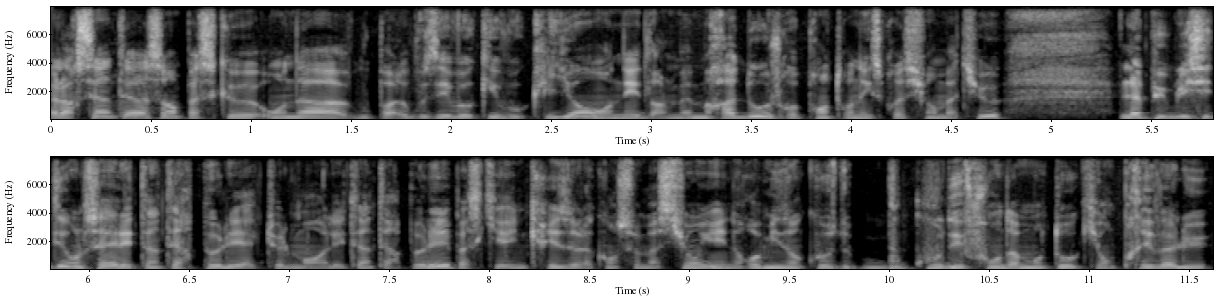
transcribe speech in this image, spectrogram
Alors c'est intéressant parce que on a vous, évoquez vos clients, on est dans le même radeau. Je reprends ton expression, Mathieu. La publicité, on le sait, elle est interpellée actuellement. Elle est interpellée parce qu'il y a une crise de la consommation, il y a une remise en cause de beaucoup des fondamentaux qui ont prévalu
